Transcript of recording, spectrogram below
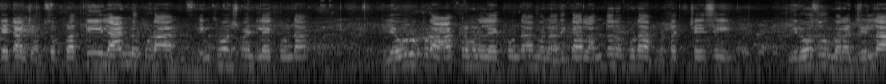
కేటాయించాం. సో ప్రతి ల్యాండ్ను కూడా ఎంక్రోచ్మెంట్ లేకుండా ఎవరు కూడా ఆక్రమణ లేకుండా మన అధికారులందరూ కూడా ప్రొటెక్ట్ చేసి ఈరోజు మన జిల్లా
